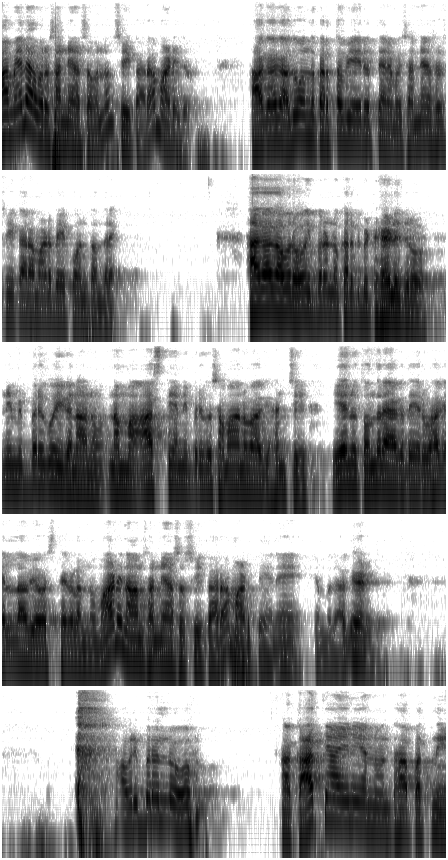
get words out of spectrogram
ಆಮೇಲೆ ಅವರು ಸನ್ಯಾಸವನ್ನು ಸ್ವೀಕಾರ ಮಾಡಿದರು. ಹಾಗಾಗಿ ಅದು ಒಂದು ಕರ್ತವ್ಯ ಇರುತ್ತೆ, ನಮಗೆ ಸನ್ಯಾಸ ಸ್ವೀಕಾರ ಮಾಡಬೇಕು ಅಂತಂದರೆ. ಹಾಗಾಗಿ ಅವರು ಇಬ್ಬರನ್ನು ಕರೆದುಬಿಟ್ಟು ಹೇಳಿದರು, ನಿಮ್ಮಿಬ್ಬರಿಗೂ ಈಗ ನಾನು ನಮ್ಮ ಆಸ್ತಿಯನ್ನು ಇಬ್ಬರಿಗೂ ಸಮಾನವಾಗಿ ಹಂಚಿ ಏನು ತೊಂದರೆ ಆಗದೇ ಇರುವ ಹಾಗೆ ಎಲ್ಲ ವ್ಯವಸ್ಥೆಗಳನ್ನು ಮಾಡಿ ನಾನು ಸನ್ಯಾಸ ಸ್ವೀಕಾರ ಮಾಡ್ತೇನೆ ಎಂಬುದಾಗಿ ಹೇಳಿದರು. ಅವರಿಬ್ಬರಲ್ಲೂ ಆ ಕಾತ್ಯಾಯಿನಿ ಅನ್ನುವಂತಹ ಪತ್ನಿ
